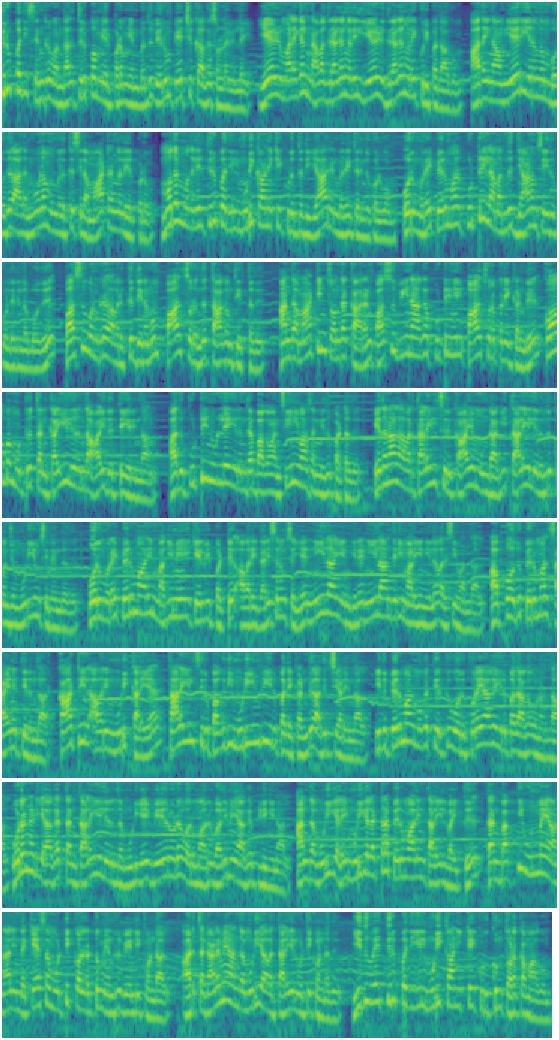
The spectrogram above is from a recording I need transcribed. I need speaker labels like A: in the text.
A: திருப்பதி சென்று வந்தால் திருப்பம் ஏற்படும் என்பது வெறும் பேச்சுக்காக சொல்லவில்லை. ஏழு மலைகள் நவ கிரகங்களில் ஏழு கிரகங்களை குறிப்பதாகும். அதை நாம் ஏறி இறங்கும் போது அதன் மூலம் உங்களுக்கு சில மாற்றங்கள் ஏற்படும். முதல் முதலில் திருப்பதியில் முடிக்காணிக்கை கொடுத்தது யார் என்பதை தெரிந்து கொள்வோம். ஒருமுறை பெருமாள் புற்றில் அமர்ந்து தியானம் செய்து கொண்டிருந்த போது பசு ஒன்று அவருக்கு தினமும் பால் சுரந்து தாகம் தீர்த்தது. அந்த மாட்டின் சொந்தக்காரன் பசு வீணாக புற்றினில் பால் சுரப்பதைக் கண்டு கோபமுற்று தன் கையில் இருந்த ஆயுதத்தை எறிந்தான். அது புற்றினுள்ளே இருந்த பகவான் சீனிவாசன் மீது பட்டது. இதனால் அவர் தலையில் சிறு காயம் உண்டாகி தலையில் இருந்து கொஞ்சம் முடியும் சிதைந்தது. ஒருமுறை பெருமாளின் மகிமையை கேள்விப்பட்டு அவரை தரிசனம் செய்ய நீலா என்கிற நீலாந்திரி மலையின் இளவரசி வந்தாள். அப்போது பெருமாள் சயனித்திருந்தார். காற்றில் அவரின் முடி களைய தலையில் சிறு பகுதி முடியின்றி இருப்பதைக் கண்டு அதிர்ச்சி அடைந்தாள். இது பெருமாள் முகத்திற்கு ஒரு குறையாக இருப்பதாக உணர்ந்தாள். உடனடியாக தன் தலையில் இருந்த முடியை வேரோட வருமாறு வலிமையாக பிடுங்கினாள். அந்த முடிகளை முடிகளற்ற பெருமாளின் தலையில் வைத்து தன் பக்தி உண்மையானால் இந்த கேசம் ஒட்டி கொள்ளட்டும் என்று வேண்டிக் கொண்டாள். அடுத்த கணமே அந்த முடி அவர் தலையில் ஒட்டி கொண்டது. இதுவே திருப்பதியில் முடி காணிக்கை கொடுக்கும் தொடக்கமாகும்.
